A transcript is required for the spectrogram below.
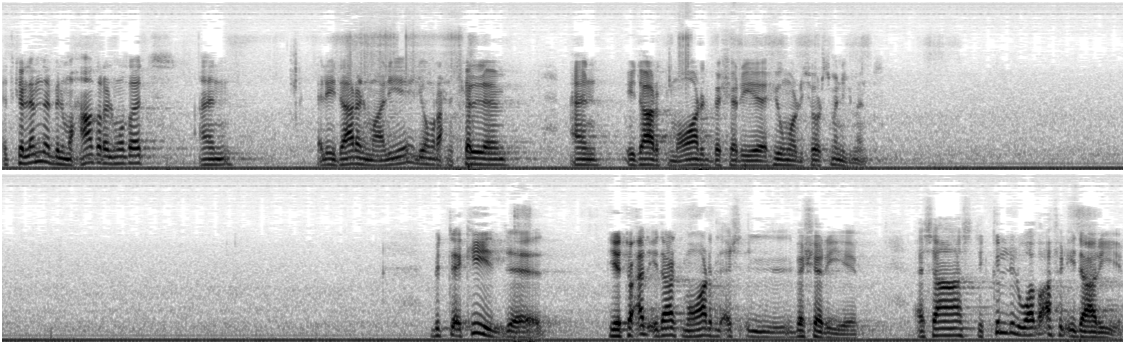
تكلمنا بالمحاضرة المضت عن الإدارة المالية. اليوم راح نتكلم عن إدارة الموارد البشرية Human Resource Management. بالتأكيد هي تعد إدارة الموارد البشرية أساس لكل الوظائف الإدارية.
